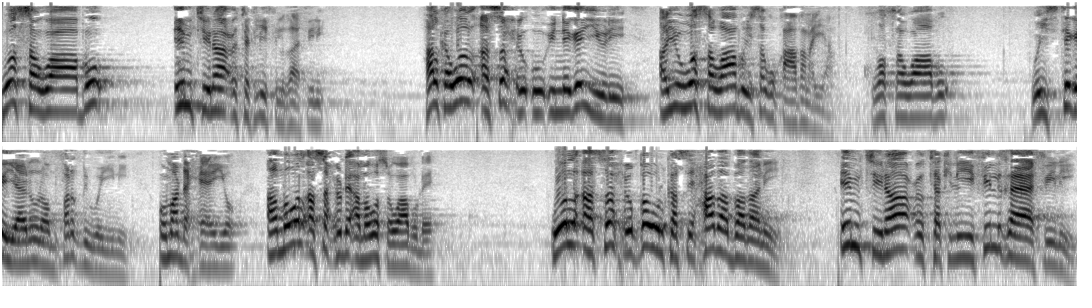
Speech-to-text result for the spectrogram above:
wasawaabu imtinaacu takliifi alghaafili halka wal asaxu uu inaga yidhi ayuu wasawaabu isagu qaadanaya. Wasawaabu way istegayaanuun fardi weyni uma dhaxeeyo. Ama wal asaxu dhe ama wasawaabu dheh wal asaxu qowlka sixada badani imtinaacu takliifi lghaafili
